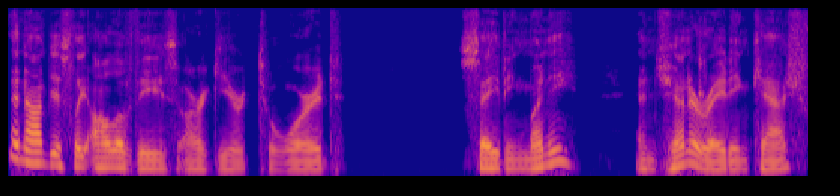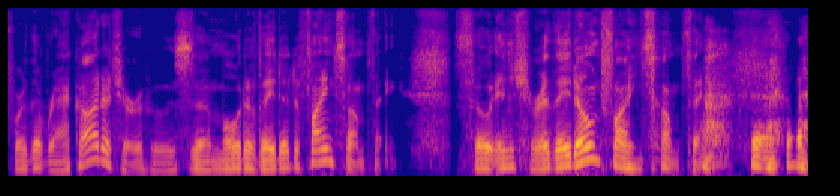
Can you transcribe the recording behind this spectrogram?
and obviously, all of these are geared toward saving money and generating cash for the RAC auditor who's uh, motivated to find something. So ensure they don't find something.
